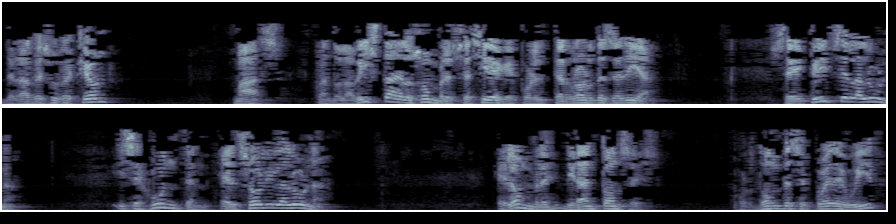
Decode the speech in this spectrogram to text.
de la resurrección? Mas, cuando la vista de los hombres se ciegue por el terror de ese día, se eclipse la luna y se junten el sol y la luna, el hombre dirá entonces, ¿por dónde se puede huir?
